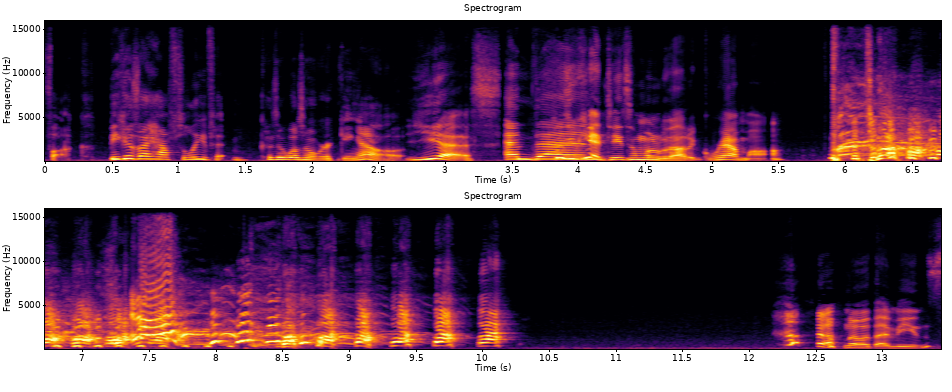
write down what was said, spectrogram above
fuck. Because I have to leave him because it wasn't working out. yes. And Because then you can't date someone without a grandma. I don't know what that means.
